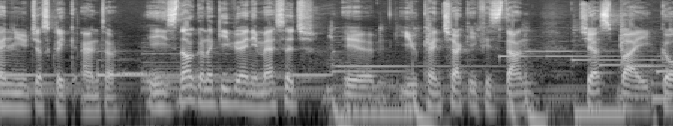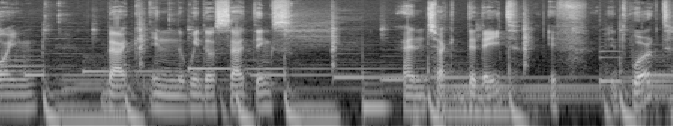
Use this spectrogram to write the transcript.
and you just click enter. It's not gonna give you any message, um, you can check if it's done just by going back in Windows settings and check the date. If it worked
